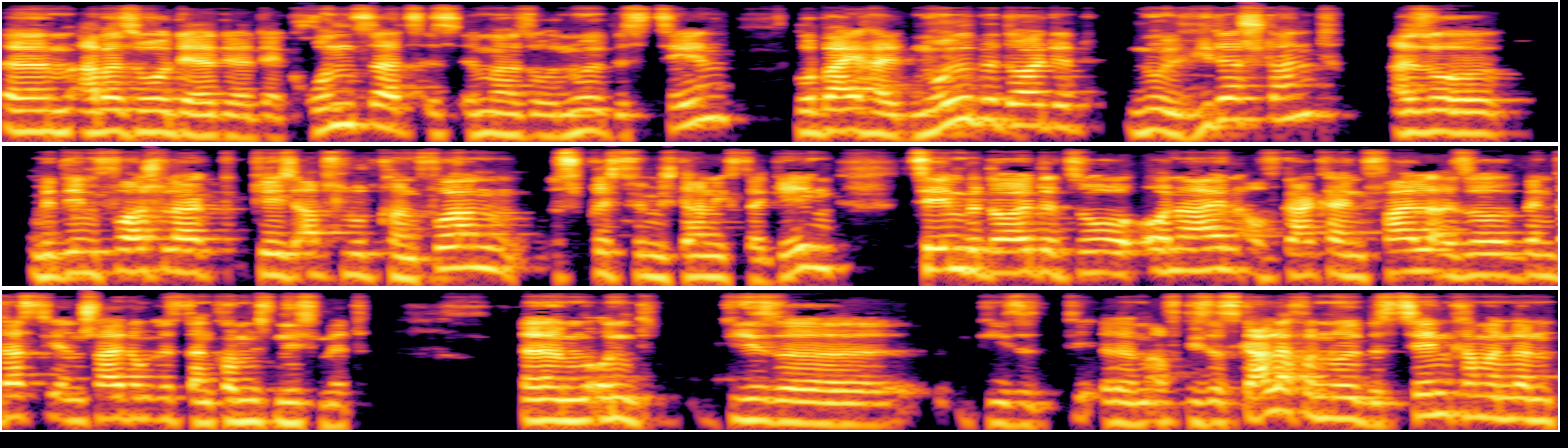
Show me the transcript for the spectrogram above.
Ähm, aber so der, der, der Grundsatz ist immer so 0 bis 10. Wobei halt 0 bedeutet 0 Widerstand. Also mit dem Vorschlag gehe ich absolut konform. Es spricht für mich gar nichts dagegen. Zehn bedeutet so, oh nein, auf gar keinen Fall. Also wenn das die Entscheidung ist, dann komme ich nicht mit. Ähm, und diese, diese, die, ähm, auf dieser Skala von 0 bis 10 kann man dann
